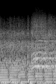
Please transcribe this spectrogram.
¡Ah!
